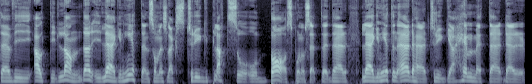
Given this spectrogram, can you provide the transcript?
där vi alltid landar i lägenheten som en slags trygg plats och, och, bas på något sätt. Eh, där lägenheten är det här trygga hemmet där, där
